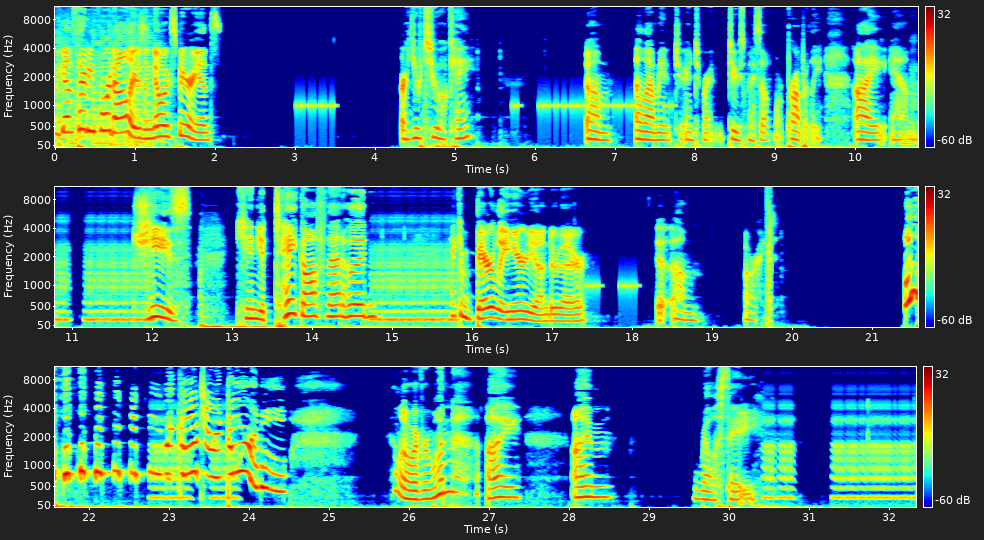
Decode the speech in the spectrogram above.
We got $34 and no experience. Are you two okay? Um, allow me to introduce myself more properly. I am. Jeez. Can you take off that hood? I can barely hear you under there. Uh, um, alright. Hello, everyone. I. I'm. Ralsei.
